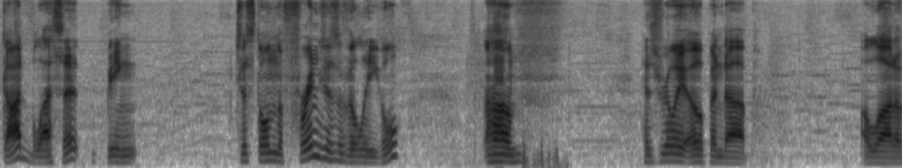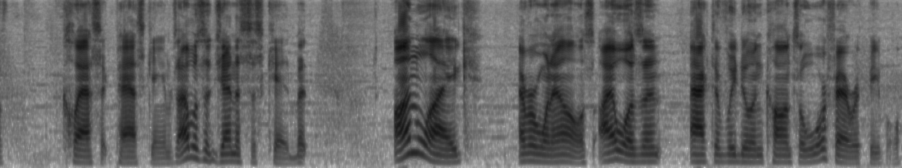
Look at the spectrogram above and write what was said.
God bless it, being just on the fringes of illegal, um, has really opened up a lot of classic past games. I was a Genesis kid, but unlike everyone else, I wasn't actively doing console warfare with people.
